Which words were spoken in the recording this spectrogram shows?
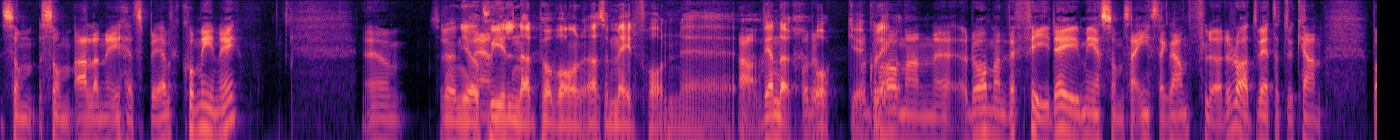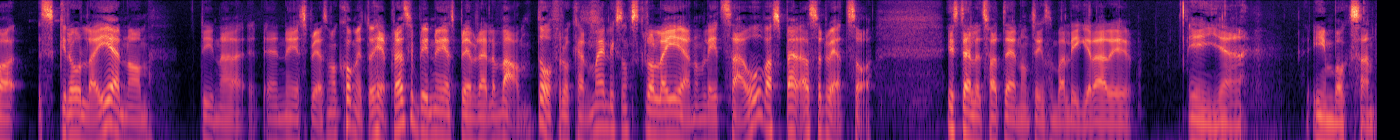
som, som alla nyhetsbrev kommer in i. Um, så den gör men, skillnad på vad, alltså mail från eh, ja, vänner och, då, och, eh, och kollegor? Då har, man, eh, då har man the feed. Det är ju mer som Instagram-flöde då. Att du vet att du kan bara scrolla igenom dina eh, nyhetsbrev som har kommit. Och helt plötsligt blir nyhetsbrev relevant då. För då kan man liksom scrolla igenom lite så här. Oh, vad spännande. Alltså du vet så. Istället för att det är någonting som bara ligger där i, i eh, inboxen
